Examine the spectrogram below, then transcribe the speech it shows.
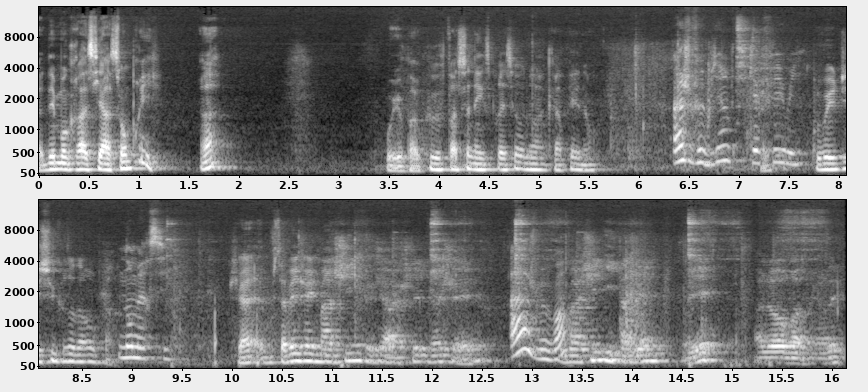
La démocratie a son prix. Hein? Vous voulez pas que fasse une expression dans un café, non? Ah, je veux bien un petit café, oui. Vous voulez du sucre dans ou pas? Non, merci. Vous savez, j'ai une machine que j'ai achetée très chère. Ah, je veux voir. Une machine italienne, vous voyez? Alors, euh, regardez,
